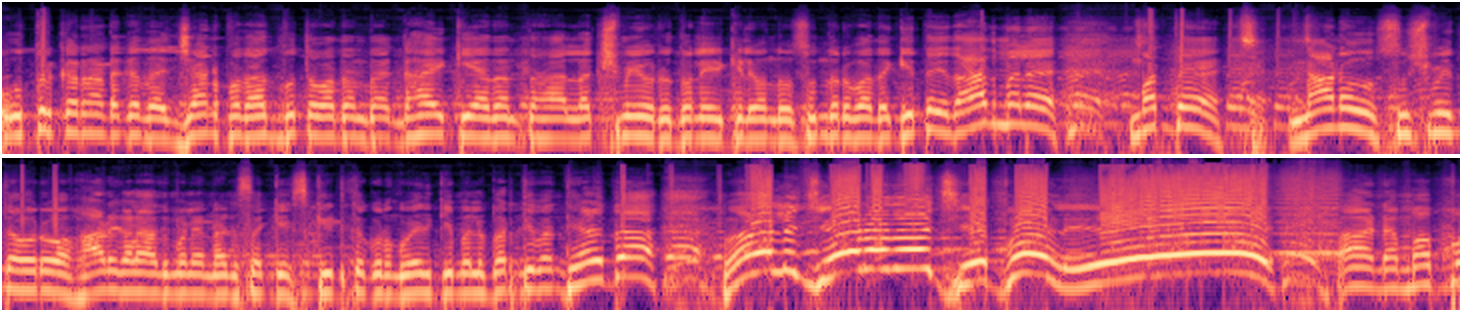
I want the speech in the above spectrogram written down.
ಉತ್ತರ ಕರ್ನಾಟಕದ ಜಾನಪದ ಅದ್ಭುತವಾದಂತಹ ಗಾಯಕಿಯಾದಂತಹ ಲಕ್ಷ್ಮಿಯವರು ಧ್ವನಿ ಒಂದು ಸುಂದರವಾದ ಗೀತೆ ಇದಾದ್ಮೇಲೆ ಮತ್ತೆ ನಾನು ಸುಶ್ಮಿತಾ ಅವರು ಹಾಡುಗಳಾದ ಮೇಲೆ ನಗಸಕ್ಕೆ ಸ್ಕಿಟ್ ತಗೊಂಡು ವೇದಿಕೆ ಮೇಲೆ ಬರ್ತೀವಿ ಅಂತ ಹೇಳ್ತಾ ಜೋರದ. ಆ, ನಮ್ಮಪ್ಪ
